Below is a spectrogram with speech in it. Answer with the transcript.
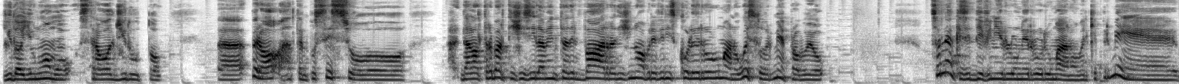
gli togli un uomo, stravolgi tutto. Uh, però al tempo stesso dall'altra parte ci si lamenta del VAR, dici no, preferisco l'errore umano. Questo per me è proprio. Non so neanche se definirlo un errore umano, perché per me è.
